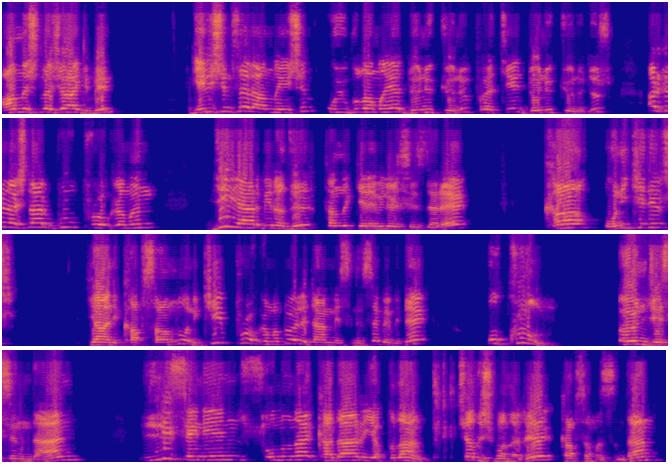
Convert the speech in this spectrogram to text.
anlaşılacağı gibi gelişimsel anlayışın uygulamaya dönük yönü, pratiğe dönük yönüdür. Arkadaşlar bu programın diğer bir adı tanıdık gelebilir sizlere. K12'dir. Yani kapsamlı 12 programa böyle denmesinin sebebi de okul öncesinden lisenin sonuna kadar yapılan çalışmaları kapsamasından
